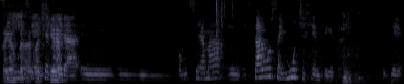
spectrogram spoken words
Traigan sí, gente, cualquiera. mira, en, en- ¿cómo se llama? En Star Wars hay mucha gente que trae. Así que,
